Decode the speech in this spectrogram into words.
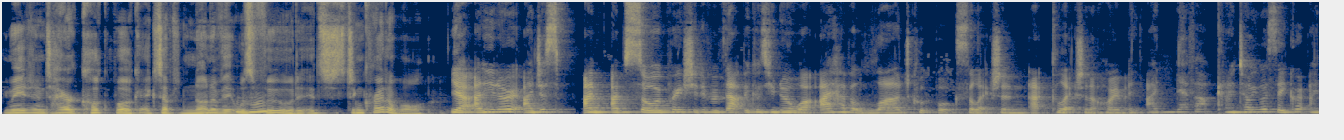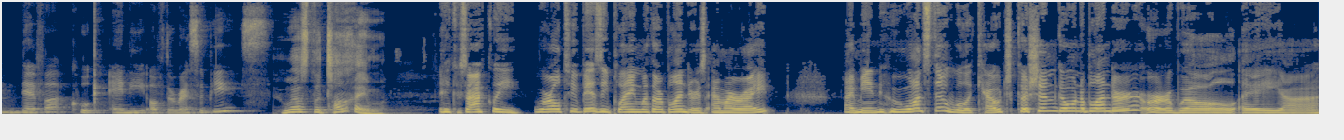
you made an entire cookbook, except none of it was Mm-hmm. food. It's just incredible. Yeah, and you know, I just I'm I'm so appreciative of that because you know what? I have a large cookbook selection at collection at home and I never can I tell you a secret? I never cook any of the recipes. Who has the time? Exactly. We're all too busy playing with our blenders, am I right? I mean, who wants to? Will a couch cushion go in a blender, or will a, uh,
